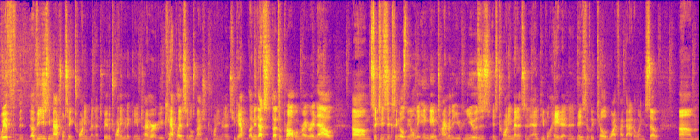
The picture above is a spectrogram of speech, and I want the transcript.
with a VGC match will take 20 minutes. We have a 20 minute game timer. You can't play a singles match in 20 minutes. You can't. I mean, that's that's a problem, right? Right now, um, 66 singles, the only in-game timer that you can use is, is 20 minutes, and, and people hate it, and it basically killed Wi-Fi battling. So, um,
